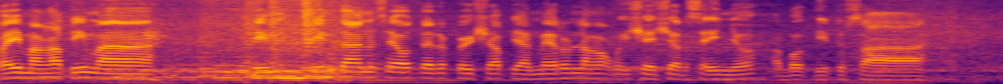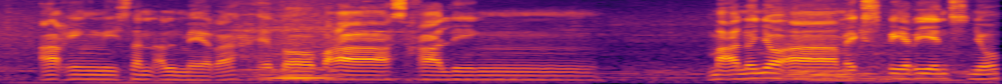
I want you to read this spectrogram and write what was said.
Okay mga team, ah, team, team Dano sa Auto Repair Shop, yan, meron lang ako i-share sa inyo about dito sa aking Nissan Almera. Ito, baka sakaling maano nyo, ah, ma-experience nyo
